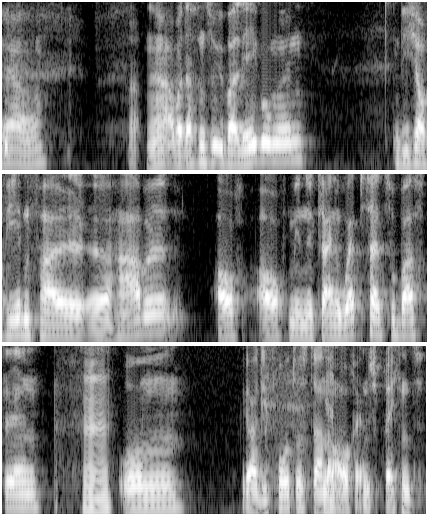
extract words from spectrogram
Ja. Ja. Ne, aber das sind so Überlegungen, die ich auf jeden Fall äh, habe, auch, auch mir eine kleine Website zu basteln, hm. um ja, die Fotos dann ja. auch entsprechend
